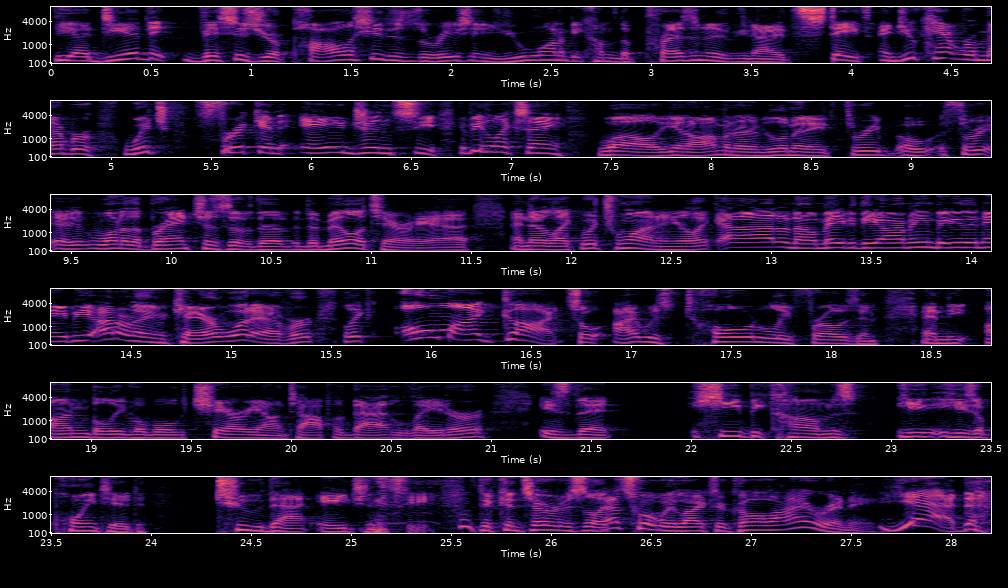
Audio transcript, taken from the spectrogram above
the idea that this is your policy, this is the reason you want to become the president of the United States, and you can't remember which freaking agency. It'd be like saying, "Well, you know, I'm going to eliminate three, oh, three, uh, one of the branches of the the military," uh, and they're like, "Which one?" And you're like, "I don't know, maybe the army, maybe the navy. I don't even care, whatever." Like, oh my god! So I was totally frozen, and the unbelievable cherry on top of that later is that he becomes he, he's appointed to that agency. The conservatives are like That's what we like to call irony. yeah, the,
